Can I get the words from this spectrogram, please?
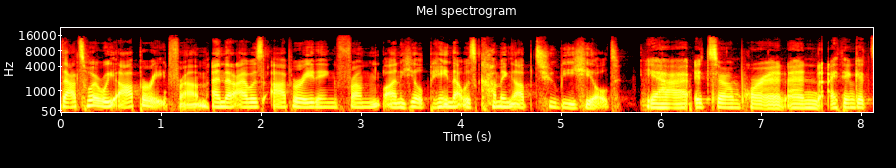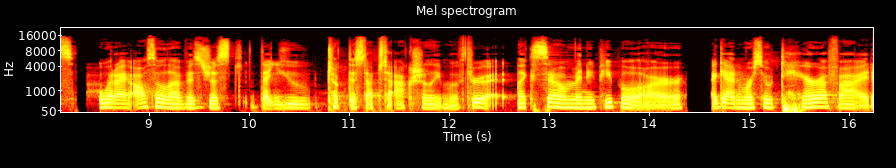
That's where we operate from. And that I was operating from unhealed pain that was coming up to be healed Yeah, it's so important. And I think it's what I also love is just that you took the steps to actually move through it. Like so many people are, again, we're so terrified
